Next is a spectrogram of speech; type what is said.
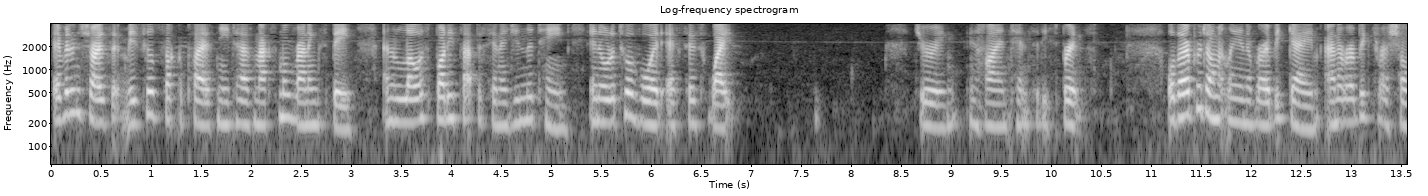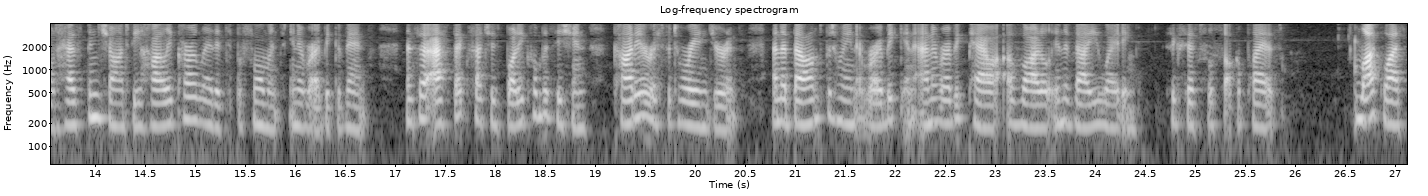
Evidence shows that midfield soccer players need to have maximal running speed and the lowest body fat percentage in the team in order to avoid excess weight during high intensity sprints. Although predominantly an aerobic game, anaerobic threshold has been shown to be highly correlated to performance in aerobic events, and so aspects such as body composition, cardiorespiratory endurance, and a balance between aerobic and anaerobic power are vital in evaluating successful soccer players. Likewise,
